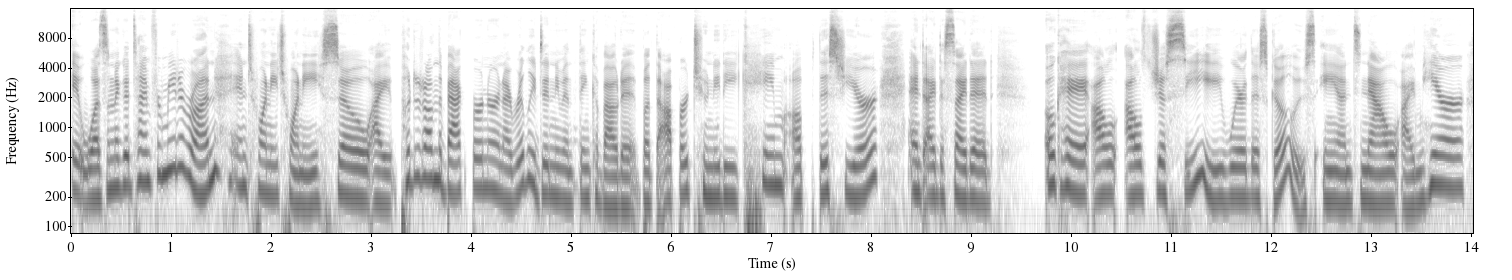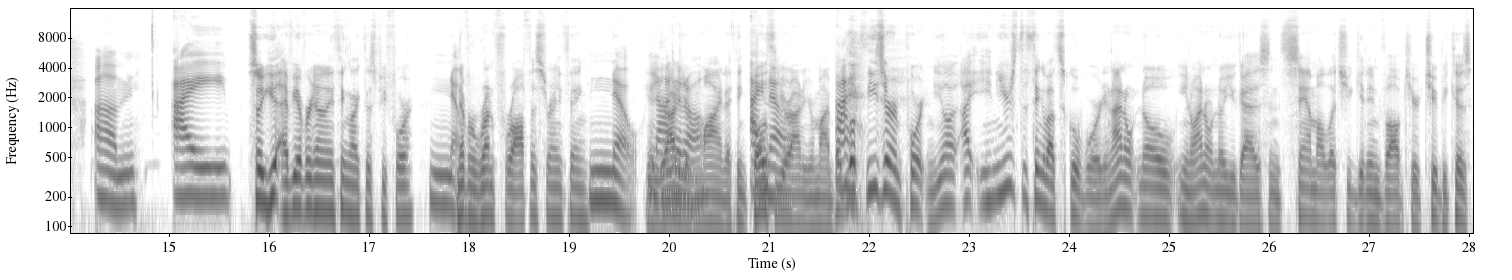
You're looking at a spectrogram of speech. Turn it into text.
it wasn't a good time for me to run in 2020. So I put it on the back burner and I really didn't even think about it. But the opportunity came up this year and I decided, okay, I'll I'll just see where this goes. And now I'm here. Um, I So you have you ever done anything like this before? no Never run for office or anything? no Yeah, not you're out at of your all. mind. I think I both of you are out of your mind. But I- look, these are important. You know, I, and here's the thing about school board, and I don't know, you know, I don't know you guys. And Sam, I'll let you get involved here too, because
